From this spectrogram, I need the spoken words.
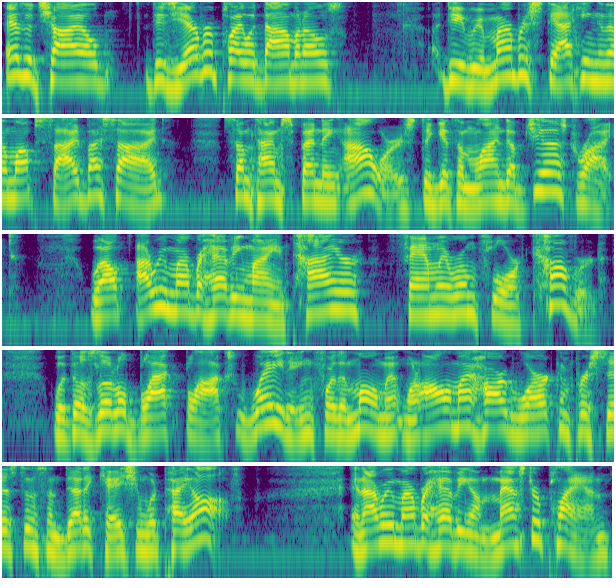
As a child, did you ever play with dominoes? Do you remember stacking them up side by side, sometimes spending hours to get them lined up just right? Well, I remember having my entire family room floor covered with those little black blocks waiting for the moment when all of my hard work and persistence and dedication would pay off. And I remember having a master plan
